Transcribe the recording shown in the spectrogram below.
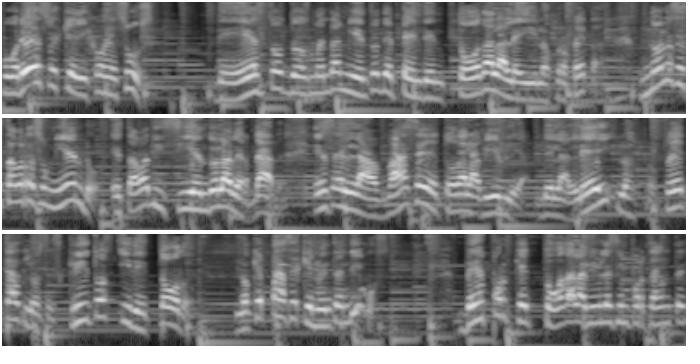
Por eso es que dijo Jesús, de estos dos mandamientos dependen toda la ley y los profetas. No los estaba resumiendo, estaba diciendo la verdad. Esa es la base de toda la Biblia, de la ley, los profetas, los escritos y de todo. Lo que pasa es que no entendimos. ¿Ves por qué toda la Biblia es importante?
